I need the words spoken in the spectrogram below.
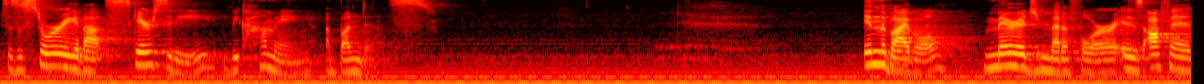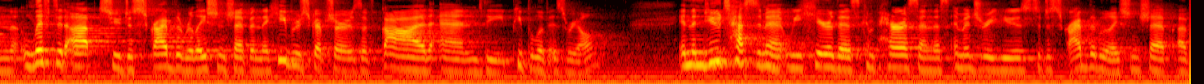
This is a story about scarcity becoming abundance. In the Bible, marriage metaphor is often lifted up to describe the relationship in the Hebrew scriptures of God and the people of Israel. In the New Testament, we hear this comparison, this imagery used to describe the relationship of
